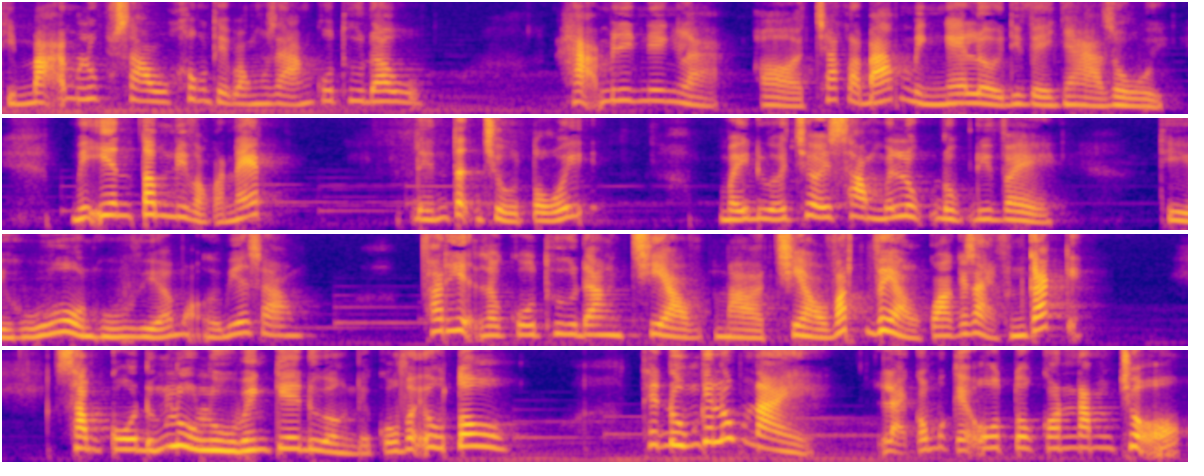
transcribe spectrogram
Thì mãi một lúc sau không thấy bóng dáng cô thư đâu. Hạ mới đinh ninh là ờ chắc là bác mình nghe lời đi về nhà rồi. Mới yên tâm đi vào quán nét đến tận chiều tối, mấy đứa chơi xong mới lục đục đi về. Thì hú hồn hú vía, mọi người biết sao phát hiện ra cô thư đang trèo, mà trèo vắt vẻo qua cái giải phân cách ấy. xong cô đứng lù lù bên kia đường để cô vẫy ô tô thế đúng cái lúc này lại có một cái ô tô con 5 chỗ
